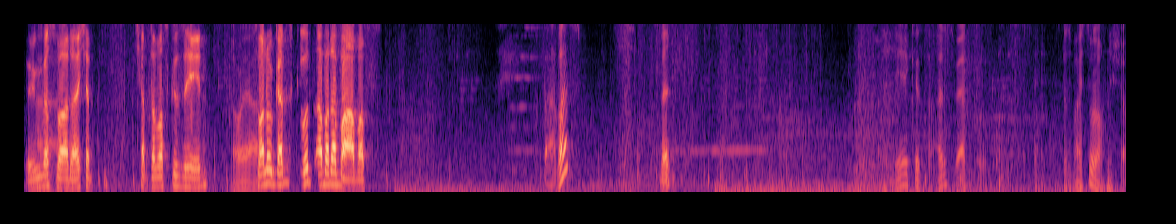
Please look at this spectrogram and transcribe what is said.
Irgendwas war da. Ich hab, ich hab da was gesehen. Oh ja. Es war nur ganz kurz, aber da war was. War was? Was? Kiste, alles wertvoll. Das weißt du doch nicht, ja.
